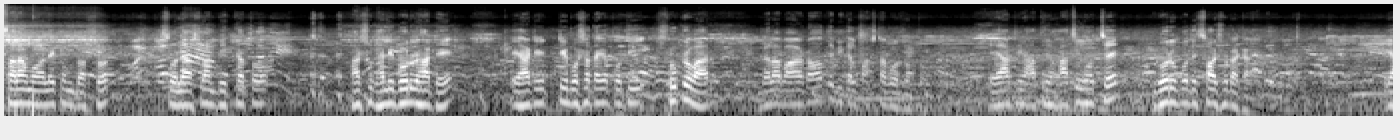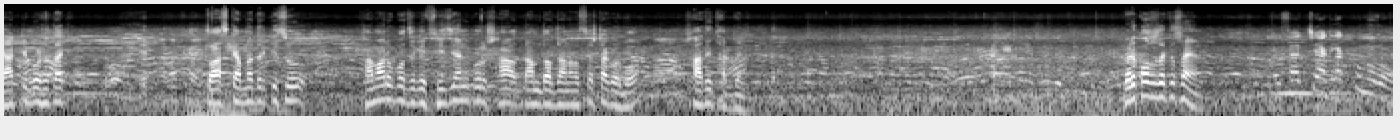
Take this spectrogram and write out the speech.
আসসালামু আলাইকুম দর্শক, চলে আসলাম বিখ্যাত হাঁসুখালি গরুর হাটে। এই হাটটি বসে থাকে প্রতি শুক্রবার বেলা বারোটা হতে বিকাল পাঁচটা পর্যন্ত। এই হাটটি হাতে হাঁচিল হচ্ছে গরু প্রতি ছয়শো টাকা। এই হাটটি বসে থাকে তো আজকে আপনাদের কিছু খামার উপযোগী ফিজিয়ান গরু সা- দাম দর জানানোর চেষ্টা করব। সাথেই থাকবেন। কত দেখতে চান এক লাখ পনেরো।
